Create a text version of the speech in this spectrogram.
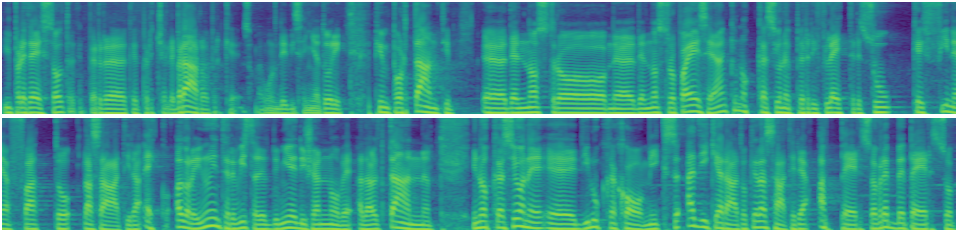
il pretesto, oltre che per, che per celebrarlo, perché insomma uno dei disegnatori più importanti eh, del, nostro, eh, del nostro paese, è anche un'occasione per riflettere su che fine ha fatto la satira. Ecco, allora in un'intervista del 2019 ad Altan, in occasione eh, di Lucca Comics, ha dichiarato che la satira ha perso, avrebbe perso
